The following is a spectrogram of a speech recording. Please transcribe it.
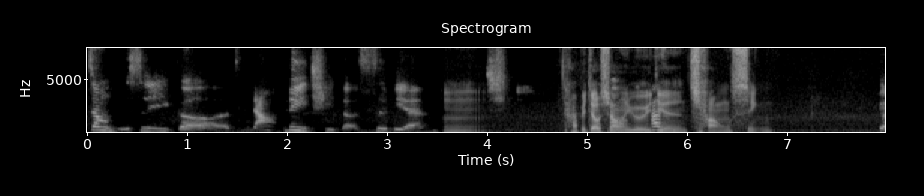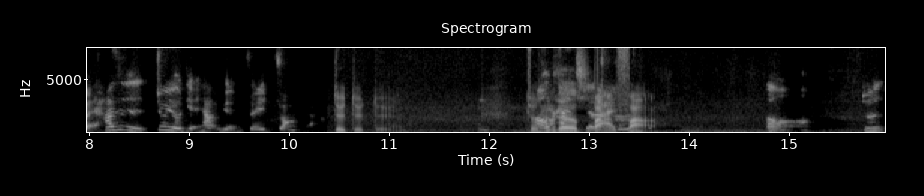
这样子是一个怎么样立体的四边。嗯，它比较像有一点长形。对，它是就有点像圆锥状的。对对对。嗯，然后看起来法。嗯，就是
